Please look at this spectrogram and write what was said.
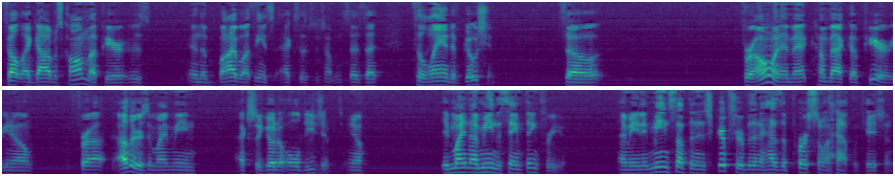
felt like God was calling him up here. It was in the Bible, I think it's Exodus or something, says that it's the land of Goshen. So for Owen, it meant come back up here. You know, for others, it might mean actually go to old Egypt. You know, it might not mean the same thing for you. I mean, it means something in Scripture, but then it has a personal application.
